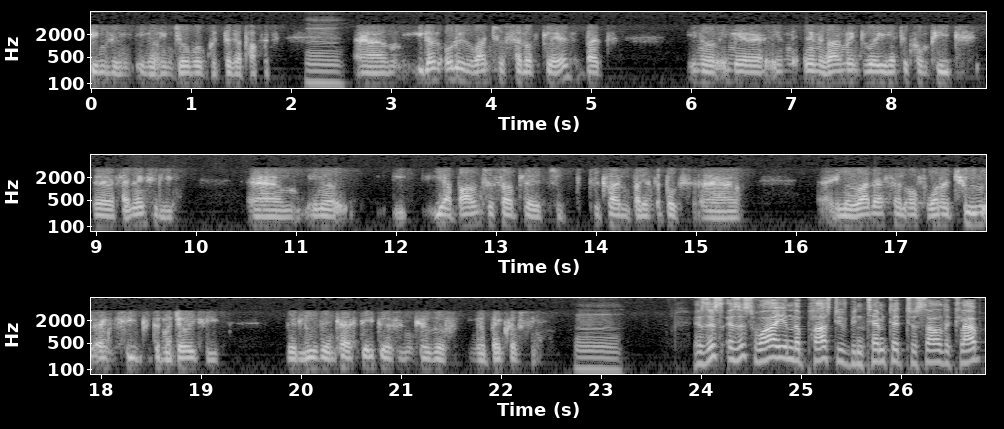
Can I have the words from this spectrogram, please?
teams in, you know, in Joburg with bigger pockets. Mm. Um, you don't always want to sell off players, but you know, in, a, in an environment where you have to compete uh, financially, um, you know, you are bound to sell players to, to try and balance the books. Uh, you know, rather sell off one or two and keep the majority they lose the entire status in terms of you know bankruptcy. Mm. Is this is this why in the past you've been tempted to sell the club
